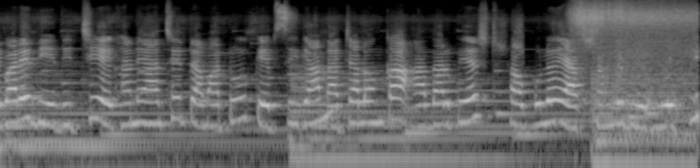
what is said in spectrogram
এবারে দিয়ে দিচ্ছি, এখানে আছে টমাটো, ক্যাপসিকাম, কাঁচা লঙ্কা, আদার পেস্ট, সবগুলো একসঙ্গে দিয়ে দিয়েছি।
